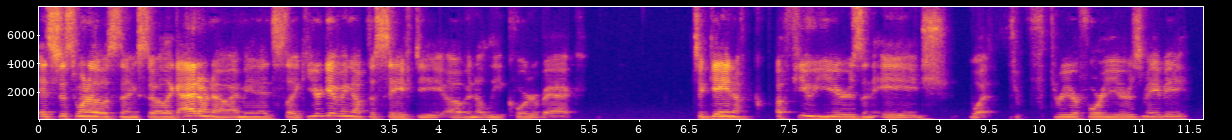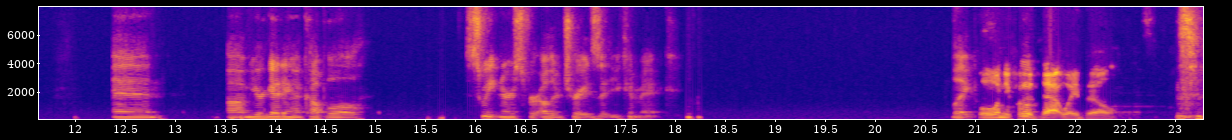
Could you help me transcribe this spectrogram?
it's just one of those things. So like I don't know. I mean, it's like you're giving up the safety of an elite quarterback to gain a, a few years in age, what th- three or four years maybe, and um, you're getting a couple sweeteners for other trades that you can make. Like Well, when you put it that way, Bill, you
